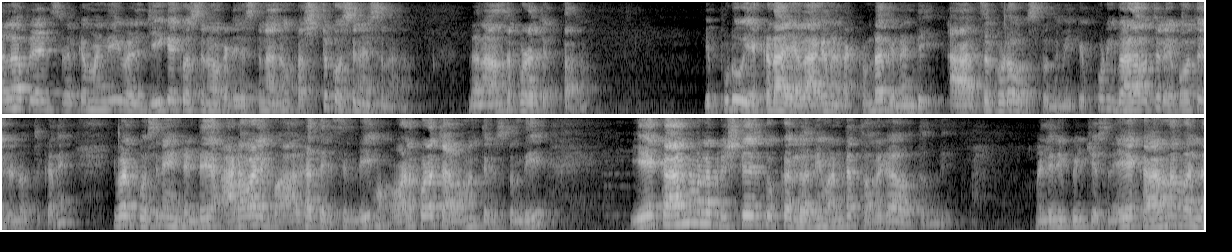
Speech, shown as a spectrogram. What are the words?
హలో ఫ్రెండ్స్ వెల్కమ్ అండి. ఇవాళ జీకే క్వశ్చన్ ఒకటి వేస్తున్నాను. ఫస్ట్ క్వశ్చన్ వేస్తున్నాను. దాని ఆన్సర్ కూడా చెప్తాను. ఎప్పుడు ఎక్కడ ఎలాగని అడగకుండా వినండి. ఆ ఆన్సర్ కూడా వస్తుంది మీకు. ఎప్పుడు ఇవాళ అవచ్చు రేపు అవచ్చు ఎల్లుండి వచ్చు కానీ ఇవాళ క్వశ్చన్ ఏంటంటే ఆడవాళ్ళకి బాగా తెలిసింది మగవాళ్ళకి కూడా చాలామంది తెలుస్తుంది ఏ కారణం వల్ల ప్రెస్టేజ్ కుక్కర్లోని వంట త్వరగా అవుతుంది? మళ్ళీ రిపీట్ చేస్తున్నాను ఏ కారణం వల్ల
